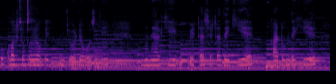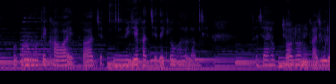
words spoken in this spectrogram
খুব কষ্ট করে ওকে জোর জবরদস্তি মানে আর কি এটা সেটা দেখিয়ে কার্টুন দেখিয়ে কোনো মতে খাওয়াই তো আজ নিজে খাচ্ছে দেখেও ভালো লাগছে। তো যাই হোক, চলো আমি কাজগুলো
